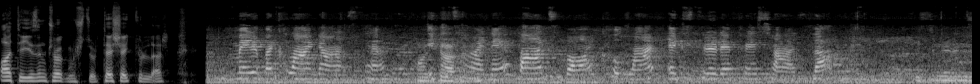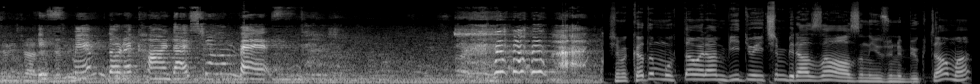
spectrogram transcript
ateizm çökmüştür. Teşekkürler. Merhaba, kolay gelsin. İki tane Bad Boy kullan ekstra refresh. İsimlerinizi rica miyim? İsmim Dora Kardashian ve Şimdi kadın muhtemelen video için biraz daha ağzını yüzünü büktü ama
